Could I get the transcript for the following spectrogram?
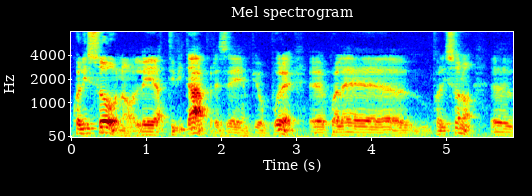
Quali sono le attività, per esempio, oppure eh, qual è quali sono eh,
